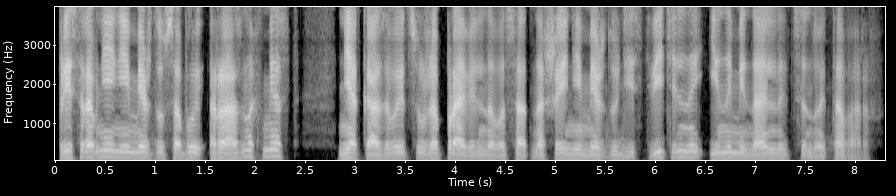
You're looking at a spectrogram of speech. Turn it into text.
При сравнении между собой разных мест не оказывается уже правильного соотношения между действительной и номинальной ценой товаров.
